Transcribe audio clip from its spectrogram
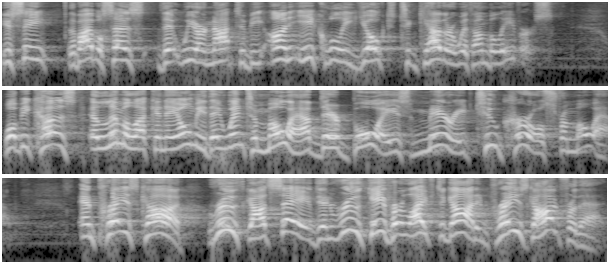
You see, the Bible says that we are not to be unequally yoked together with unbelievers. Well, because Elimelech and Naomi, they went to Moab, their boys married two girls from Moab. And praise God, Ruth got saved, and Ruth gave her life to God, and praise God for that.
